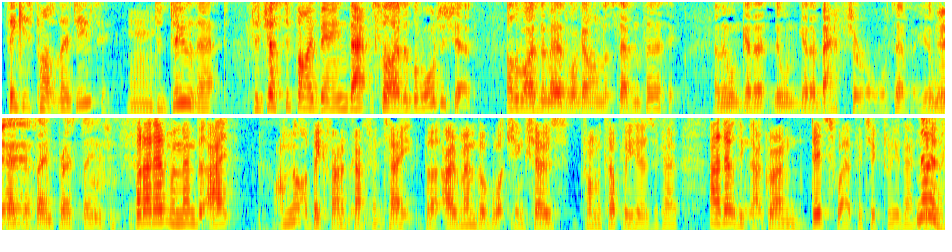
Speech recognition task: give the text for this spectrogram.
think it's part of their duty Hmm. to do that to justify being that side of the watershed. Otherwise, they may as well go on at seven thirty, and they wouldn't get a they wouldn't get a BAFTA or whatever. They wouldn't Yeah, get the same prestige. But I don't remember. I I'm not a big fan of Catherine Tate, but I remember watching shows from a couple of years ago. I don't think that Gran did swear particularly then. No. But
